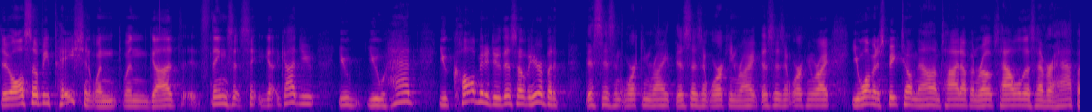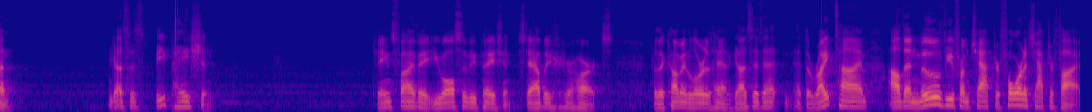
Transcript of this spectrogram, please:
To also be patient when, when God, things that, God, you, you, you had, you called me to do this over here, but this isn't working right. This isn't working right. This isn't working right. You want me to speak to him now? I'm tied up in ropes. How will this ever happen? And God says, be patient. James 5 8, you also be patient. Establish your hearts for the coming of the Lord at hand. God says that at the right time, I'll then move you from chapter 4 to chapter 5,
